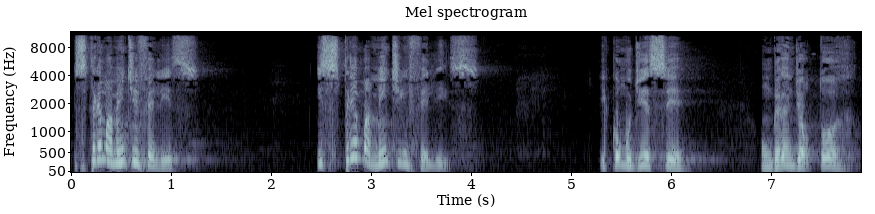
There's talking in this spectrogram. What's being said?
extremamente infeliz. Extremamente infeliz. E como disse um grande autor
